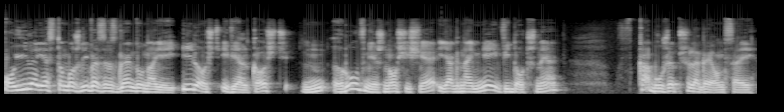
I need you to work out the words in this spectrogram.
o ile jest to możliwe ze względu na jej ilość i wielkość, również nosi się jak najmniej widoczne w kaburze przylegającej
